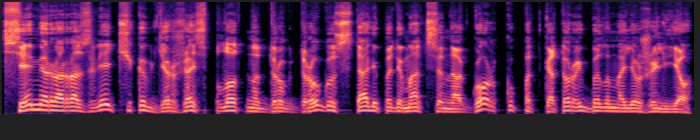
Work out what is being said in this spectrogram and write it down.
Семеро разведчиков, держась плотно друг к другу, стали подниматься на горку, под которой было мое жилье.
